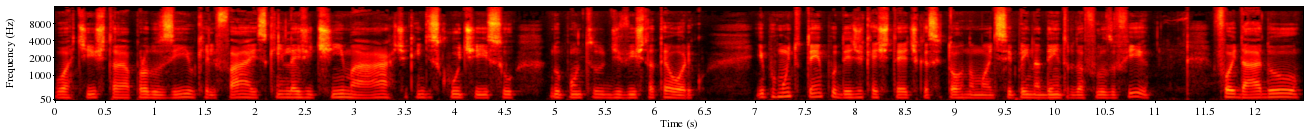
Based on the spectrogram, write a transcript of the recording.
o artista a produzir o que ele faz? Quem legitima a arte? Quem discute isso do ponto de vista teórico? E por muito tempo, desde que a estética se torna uma disciplina dentro da filosofia, foi dado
